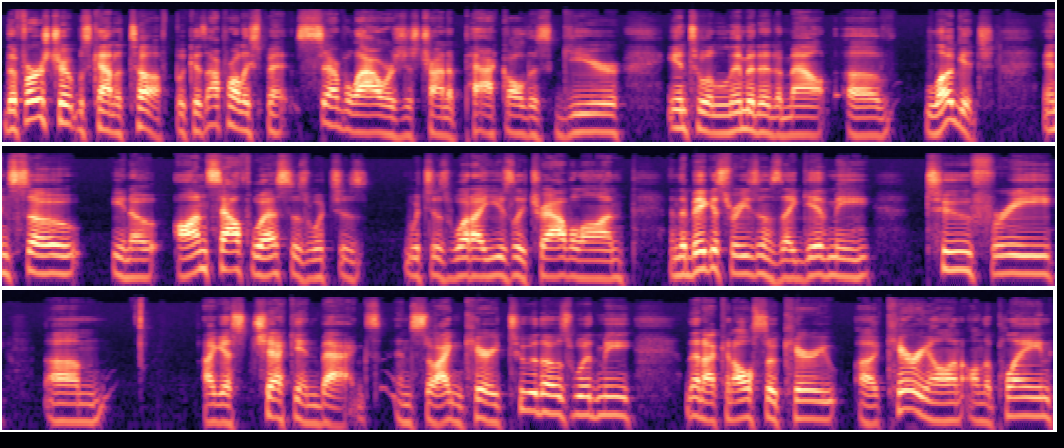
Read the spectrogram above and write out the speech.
the first trip was kind of tough because I probably spent several hours just trying to pack all this gear into a limited amount of luggage. And so, you know, on Southwest is which is which is what I usually travel on. And the biggest reason is they give me two free um, I guess, check-in bags. And so I can carry two of those with me. Then I can also carry uh, carry on on the plane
